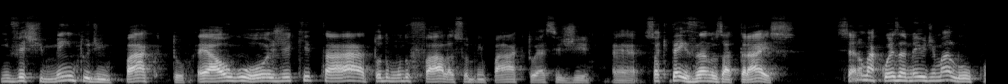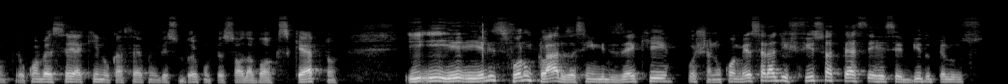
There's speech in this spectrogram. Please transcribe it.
investimento de impacto é algo hoje que tá, todo mundo fala sobre impacto, SG. É, só que 10 anos atrás, isso era uma coisa meio de maluco. Eu conversei aqui no Café com o Investidor com o pessoal da Vox Capital e, e, e, eles foram claros assim me dizer que, poxa, no começo era difícil até ser recebido pelos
